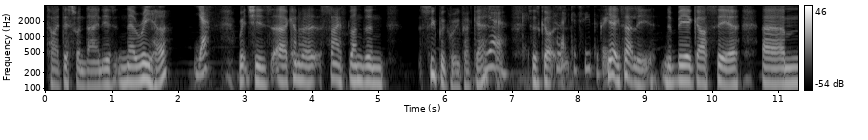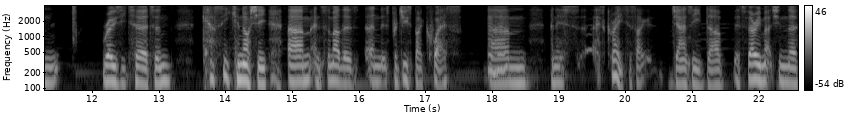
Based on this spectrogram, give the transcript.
tied this one down. Is Nérija, Yes. which is uh, kind of a South London supergroup, I guess. Yeah. So it's got Collective supergroup. Yeah, exactly. Nubya Garcia, um, Rosie Turton, Cassie Kinoshi, um, and some others, and it's produced by Quest. Mhm. Um, and it's it's great. It's like jazzy dub. It's very much in the.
